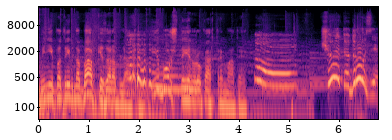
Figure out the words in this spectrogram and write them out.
Мені потрібно бабки заробляти і бурштин в руках тримати. Чуєте, друзі?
